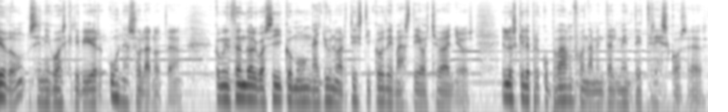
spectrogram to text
Periodo se negó a escribir una sola nota, comenzando algo así como un ayuno artístico de más de ocho años, en los que le preocupaban fundamentalmente tres cosas.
